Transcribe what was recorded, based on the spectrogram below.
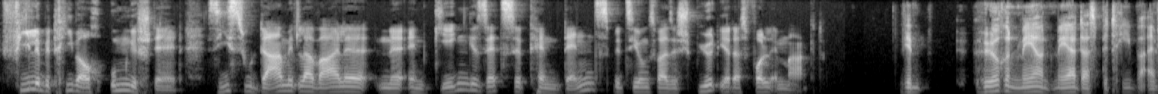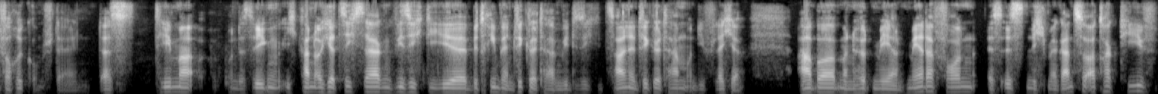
viele Betriebe auch umgestellt. Siehst du da mittlerweile eine entgegengesetzte Tendenz, beziehungsweise spürt ihr das voll im Markt? Wir hören mehr und mehr, dass Betriebe einfach rückumstellen. Das Thema und deswegen, ich kann euch jetzt nicht sagen, wie sich die äh, Betriebe entwickelt haben, wie die sich die Zahlen entwickelt haben und die Fläche. Aber man hört mehr und mehr davon. Es ist nicht mehr ganz so attraktiv.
